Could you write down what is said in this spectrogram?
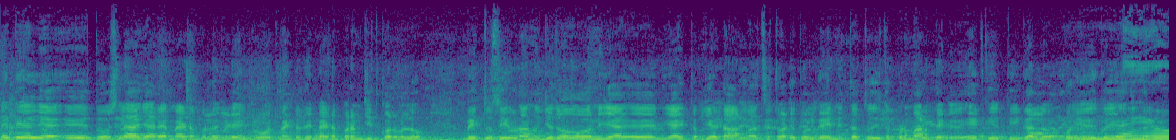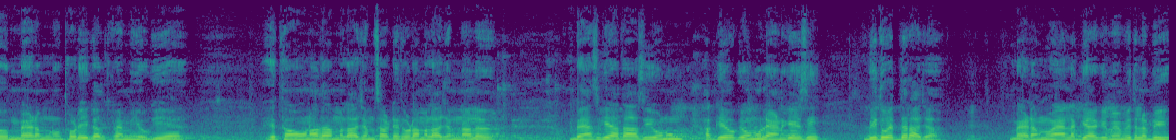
ਤੇ ਤੇ ਇਹ ਇਹ ਦੋਸ਼ ਲਾਇਆ ਜਾ ਰਿਹਾ ਮੈਡਮ ਵੱਲੋਂ ਜਿਹੜੇ ਇਨਕਰੋਚਮੈਂਟ ਦੇ ਮੈਡਮ ਪਰਮਜੀਤ ਕੌਰ ਵੱਲੋਂ। ਵੀ ਤੁਸੀਂ ਉਹਨਾਂ ਨੂੰ ਜਦੋਂ ਨਜਾਇਜ਼ ਕਬਜ਼ੇ ਹਟਾਉਣ ਵਾਸਤੇ ਤੁਹਾਡੇ ਕੋਲ ਗਏ ਨੇ ਤਾਂ ਤੁਸੀਂ ਥੱਪੜ ਮਾਰਨ ਤੇ ਗਏ ਇਹ ਕੀ ਕੀ ਗੱਲ ਕੋਈ ਹੋਈ? ਕੋਈ ਐਸੀ ਨਹੀਂ? ਉਹ ਮੈਡਮ ਨੂੰ ਥੋੜੀ ਗਲਤਫਹਿਮੀ ਹੋ ਗਈ ਹੈ। ਇਹ ਤਾਂ ਉਹਨਾਂ ਦਾ ਮੁਲਾਜ਼ਮ ਸਾਡੇ ਥੋੜਾ ਮੁਲਾਜ਼ਮ ਨਾਲ ਬਹਿਸ ਗਿਆ ਤਾਂ ਅਸੀਂ ਉਹਨੂੰ ਅੱਗੇ ਹੋ ਕੇ ਉਹਨੂੰ ਲੈਣ ਗਏ ਸੀ ਵੀ ਤੂੰ ਇੱਧਰ ਆ ਜਾ। ਮੈਡਮ ਨੂੰ ਐ ਲੱਗਿਆ ਕਿ ਮੈਂ ਮਤਲਬ ਵੀ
